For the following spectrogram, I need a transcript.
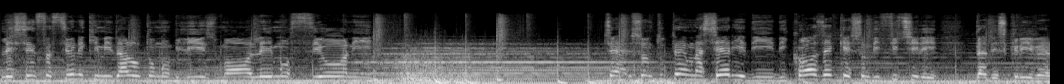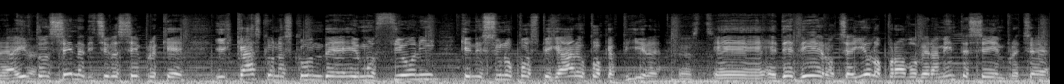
le sensazioni che mi dà l'automobilismo le emozioni cioè sono tutte una serie di, di cose che sono difficili da descrivere. Ayrton. Senna diceva sempre che il casco nasconde emozioni che nessuno può spiegare o può capire. Certo. E, ed è vero, cioè io lo provo veramente sempre. Cioè,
